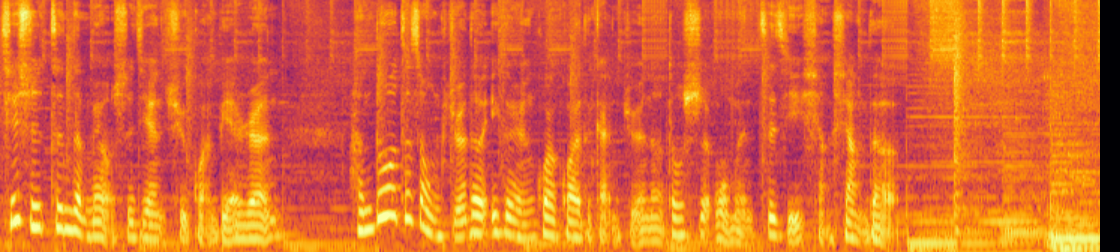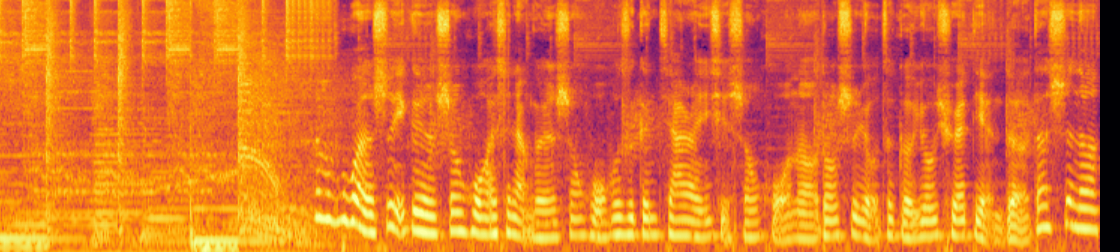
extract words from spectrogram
其实真的没有时间去管别人。很多这种觉得一个人怪怪的感觉呢，都是我们自己想象的。不管是一个人生活，还是两个人生活，或是跟家人一起生活呢，都是有这个优缺点的。但是呢，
